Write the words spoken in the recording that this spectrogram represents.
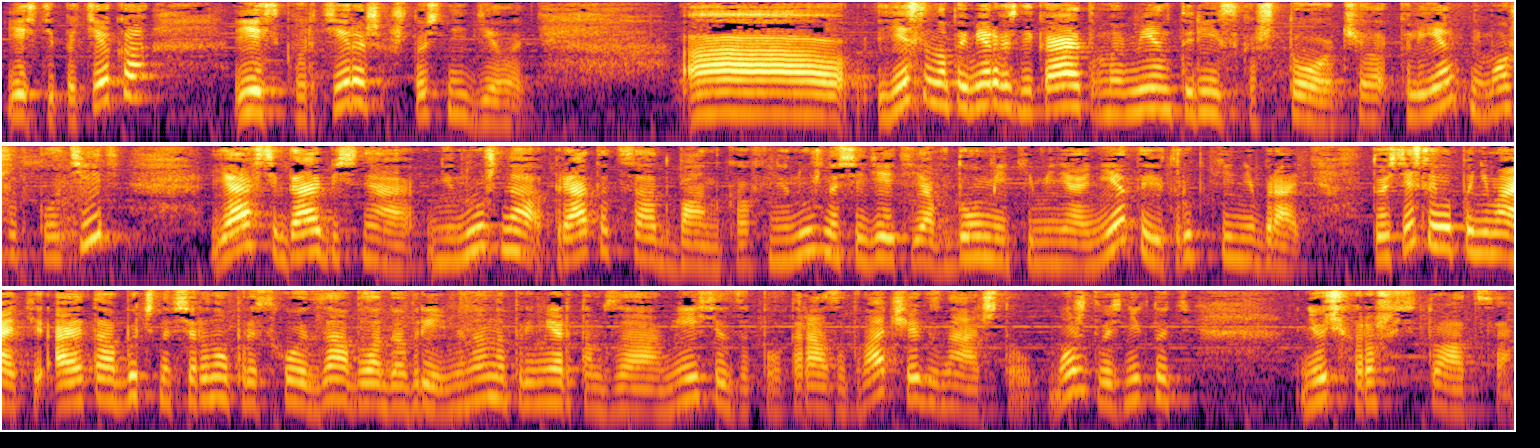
Есть ипотека, есть квартира, что с ней делать? А, если, например, возникает момент риска, что клиент не может платить, я всегда объясняю, не нужно прятаться от банков, не нужно сидеть, я в домике, меня нет, и трубки не брать. То есть, если вы понимаете, а это обычно все равно происходит за благовременно, например, там за месяц, за полтора, за два, человек знает, что может возникнуть не очень хорошая ситуация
